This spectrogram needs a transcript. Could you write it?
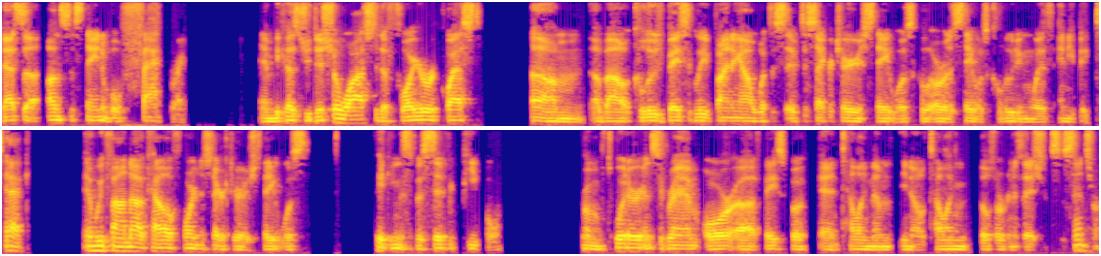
That's an unsustainable fact, right? And because Judicial Watch did a FOIA request um, about collusion, basically finding out what the, if the Secretary of State was or the state was colluding with any big tech, and we found out California Secretary of State was picking specific people from Twitter, Instagram, or uh, Facebook and telling them, you know, telling those organizations to censor.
